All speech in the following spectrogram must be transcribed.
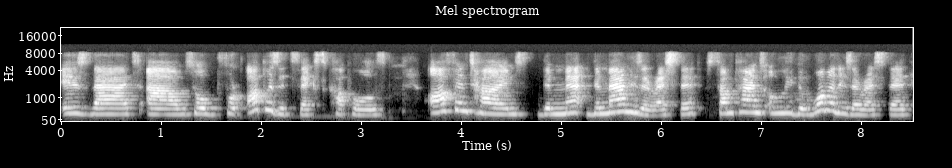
is that um, so for opposite sex couples oftentimes the man, the man is arrested, sometimes only the woman is arrested,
